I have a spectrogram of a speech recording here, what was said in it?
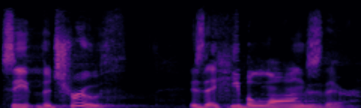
See, the truth is that he belongs there.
